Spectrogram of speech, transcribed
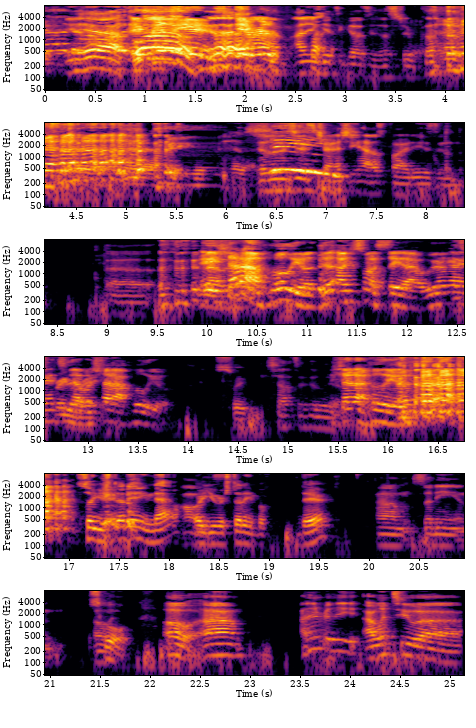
Yeah, Yeah. Yeah. It really is. Whoa! It really- Um, I didn't get to go to the strip club. Yeah. it was just trashy house parties and. Uh, Hey, shout out Julio. I just want to say that. We don't That's gonna into pretty that, but shout out Julio. Sweet. Shout out to Julio. Shout out Julio. So you're studying now, or you were studying bef- there? Um, studying in School. Oh, um, I didn't really. I went to. Uh,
